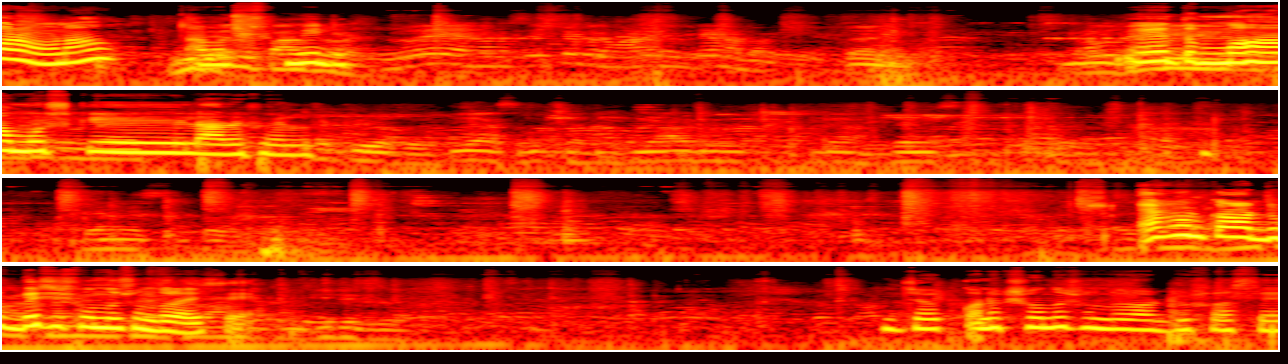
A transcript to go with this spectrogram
বড় না আবার মিড এ তো মহা মুশকিল আর ফেল এখনকার অর্ডার বেশি সুন্দর সুন্দর আছে যাক অনেক সুন্দর সুন্দর অর্ডার আছে।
